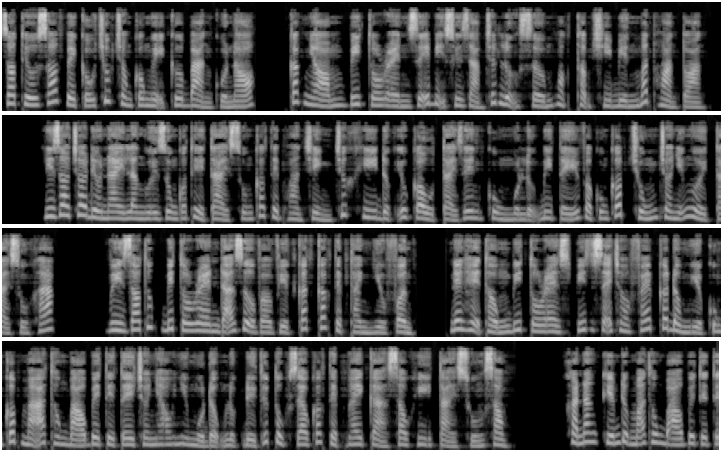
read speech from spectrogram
Do thiếu sót về cấu trúc trong công nghệ cơ bản của nó, các nhóm BitTorrent dễ bị suy giảm chất lượng sớm hoặc thậm chí biến mất hoàn toàn. Lý do cho điều này là người dùng có thể tải xuống các tệp hoàn chỉnh trước khi được yêu cầu tải gen cùng một lượng bi tế và cung cấp chúng cho những người tải xuống khác. Vì giao thức BitTorrent đã dựa vào việc cắt các tệp thành nhiều phần, nên hệ thống BitTorrent Speed sẽ cho phép các đồng nghiệp cung cấp mã thông báo BTT cho nhau như một động lực để tiếp tục gieo các tệp ngay cả sau khi tải xuống xong. Khả năng kiếm được mã thông báo BTT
